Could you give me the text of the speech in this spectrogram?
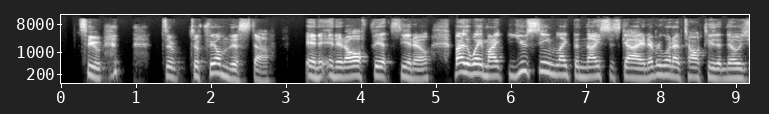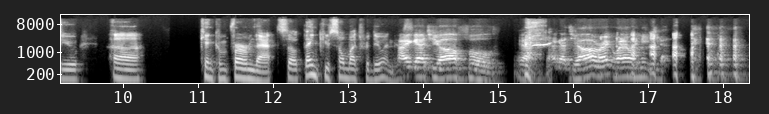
to to to film this stuff. And, and it all fits, you know. By the way, Mike, you seem like the nicest guy, and everyone I've talked to that knows you uh, can confirm that. So thank you so much for doing this. I got you all fooled. Yeah, I got you all right when I need you.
